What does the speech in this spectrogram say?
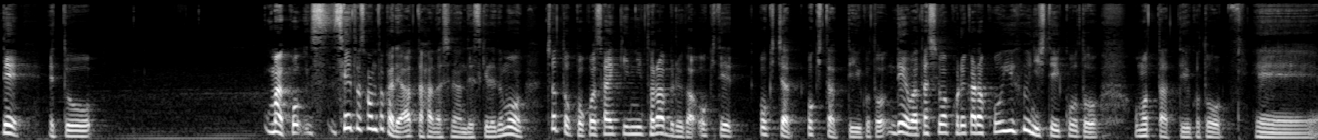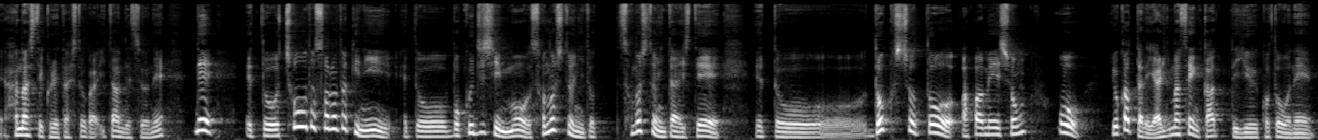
で、えっと、まあ、こ生徒さんとかであった話なんですけれども、ちょっとここ最近にトラブルが起きて、起きちゃ、起きたっていうことで、私はこれからこういうふうにしていこうと思ったっていうことを、えー話してくれた人がいたんですよね。で、えっと、ちょうどその時に、えっと、僕自身もその人にと、その人に対して、えっと、読書とアファメーションをよかったらやりませんかっていうことをね、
